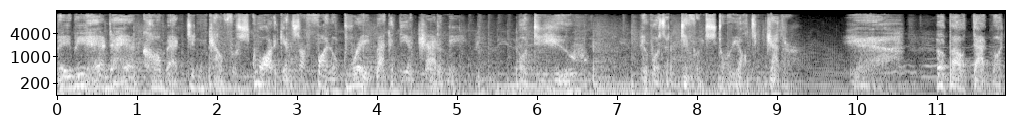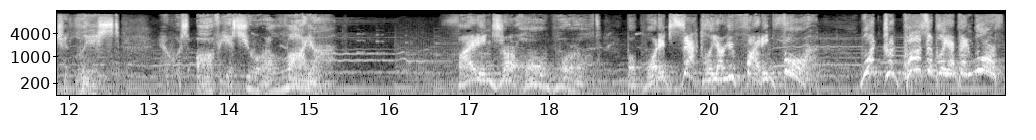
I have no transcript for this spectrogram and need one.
Maybe hand-to-hand combat didn't count for squad against our final grade back at the Academy. But to you, it was a different story altogether. Yeah, about that much at least. Was obvious you were a liar. Fighting's your whole world. But what exactly are you fighting for? What could possibly have been worth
